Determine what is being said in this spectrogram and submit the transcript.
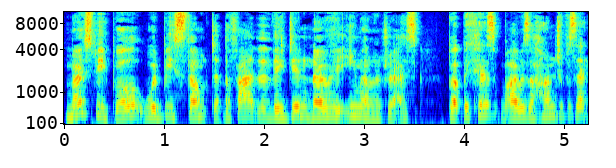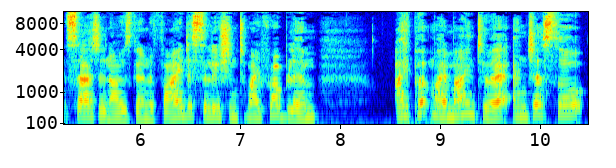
Most people would be stumped at the fact that they didn't know her email address, but because I was 100% certain I was going to find a solution to my problem, I put my mind to it and just thought,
